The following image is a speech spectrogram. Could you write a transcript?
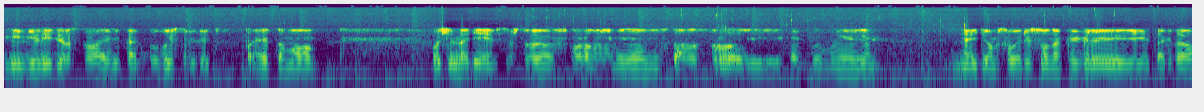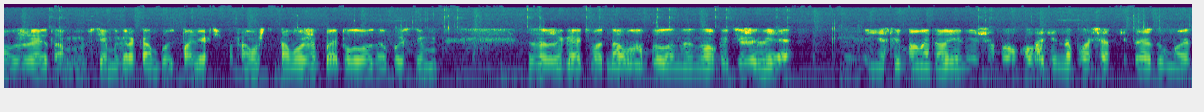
мини-лидерство и как бы выстрелить. Поэтому очень надеемся, что в скором времени они встанут в строй, и как бы мы найдем свой рисунок игры, и тогда уже там всем игрокам будет полегче, потому что тому же Бэтлу, допустим, зажигать в одного было намного тяжелее. Если бы в это время еще был Кулагин на площадке, то я думаю,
